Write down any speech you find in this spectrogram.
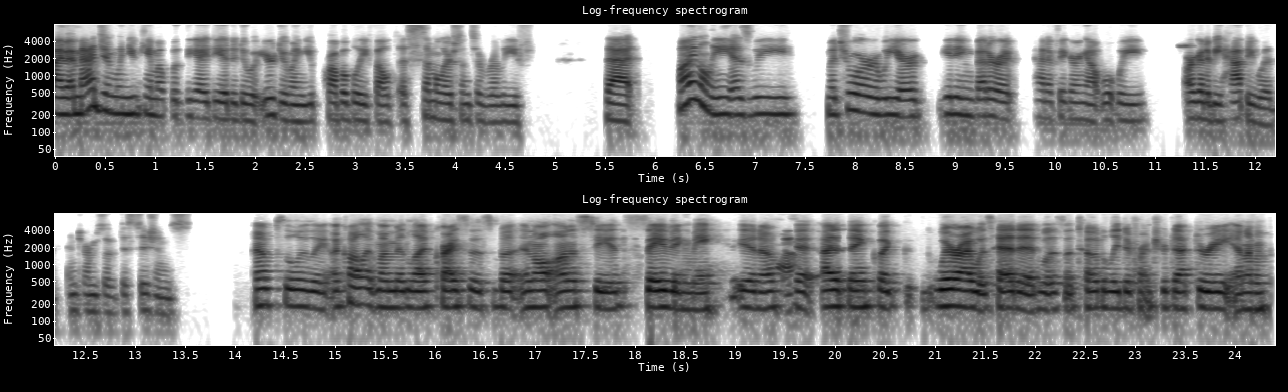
i imagine when you came up with the idea to do what you're doing you probably felt a similar sense of relief that finally as we mature we are getting better at kind of figuring out what we are going to be happy with in terms of decisions Absolutely. I call it my midlife crisis, but in all honesty, it's saving me. You know, yeah. it, I think like where I was headed was a totally different trajectory, and I'm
